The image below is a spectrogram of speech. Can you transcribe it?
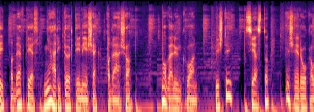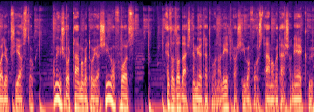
itt a DevTales nyári történések adása. Ma velünk van Pisti. Sziasztok! És én Róka vagyok, sziasztok! A műsor támogatója a Shiva Force. Ez az adás nem jöhetett volna létre a Shiva Force támogatása nélkül.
